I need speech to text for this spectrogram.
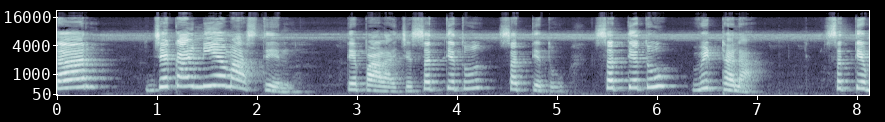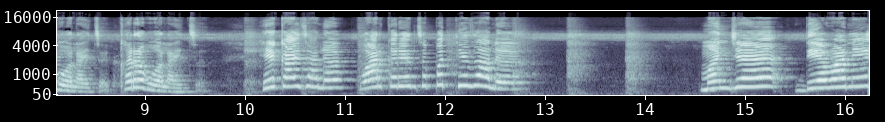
तर जे काय नियम असतील ते पाळायचे. सत्य तू सत्य तू. सत्य तू विठ्ठला. सत्य बोलायचं खरं बोलायचं. हे काय झालं? वारकऱ्यांचं पथ्य झालं. म्हणजे देवाने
